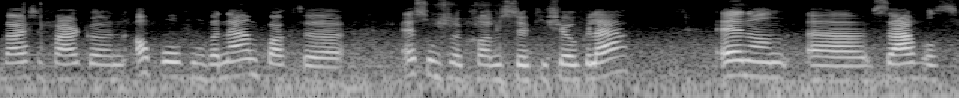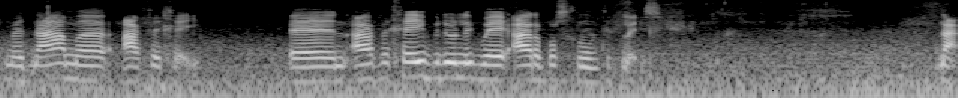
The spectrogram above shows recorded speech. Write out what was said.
Waar ze vaak een appel of een banaan pakten. En soms ook gewoon een stukje chocola. En dan uh, s'avonds met name AVG. En AVG bedoel ik mee aardappels, groente, vlees. Nou,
